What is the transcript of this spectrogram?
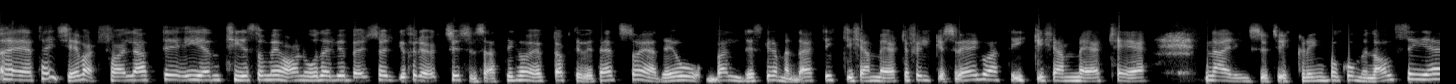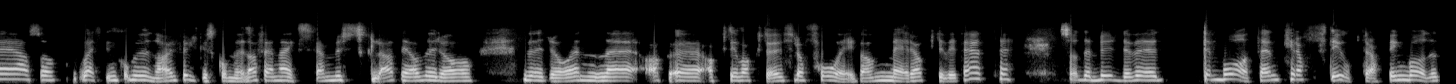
Jeg tenker i hvert fall at i en tid som vi har nå, der vi bør sørge for økt sysselsetting og økt aktivitet, så er det jo veldig skremmende at det ikke kommer mer til fylkesvei, og at det ikke kommer mer til næringsutvikling på kommunal side. Altså Verken kommuner eller fylkeskommuner får noen ekstra muskler til å være, være en eh, aktiv aktør for å få i gang mer aktivitet. Så det burde det må til en kraftig opptrapping både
